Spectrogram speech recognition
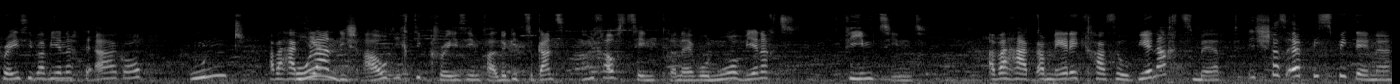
crazy, was Weihnachten angeht. Und Holland ist auch richtig crazy im Fall. Da gibt es so ganze Einkaufszentren, die nur Weihnachtsthemed sind. Die, aber hat Amerika so Weihnachtsmärkte? Ist das etwas bei denen?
